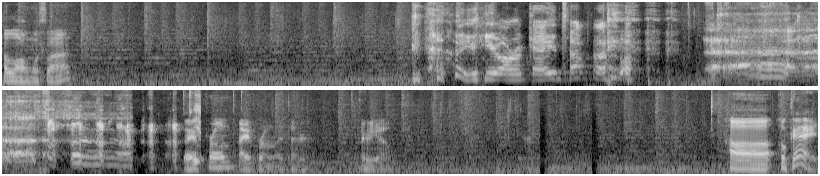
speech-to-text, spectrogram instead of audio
Along with that, you are okay, Tuppo? I have prone. I have prone right there. There you go. Uh, okay.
